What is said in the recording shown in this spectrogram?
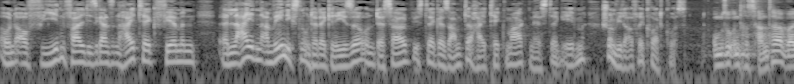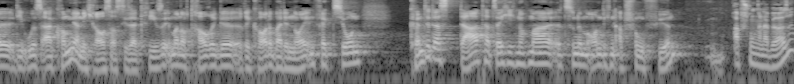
und auf jeden Fall diese ganzen Hightech-Firmen äh, leiden am wenigsten unter der Krise und deshalb ist der gesamte Hightech-Markt Nasdaq eben schon wieder auf Rekordkurs. Umso interessanter, weil die USA kommen ja nicht raus aus dieser Krise, immer noch traurige Rekorde bei den Neuinfektionen. Könnte das da tatsächlich nochmal äh, zu einem ordentlichen Abschwung führen? Abschwung an der Börse?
